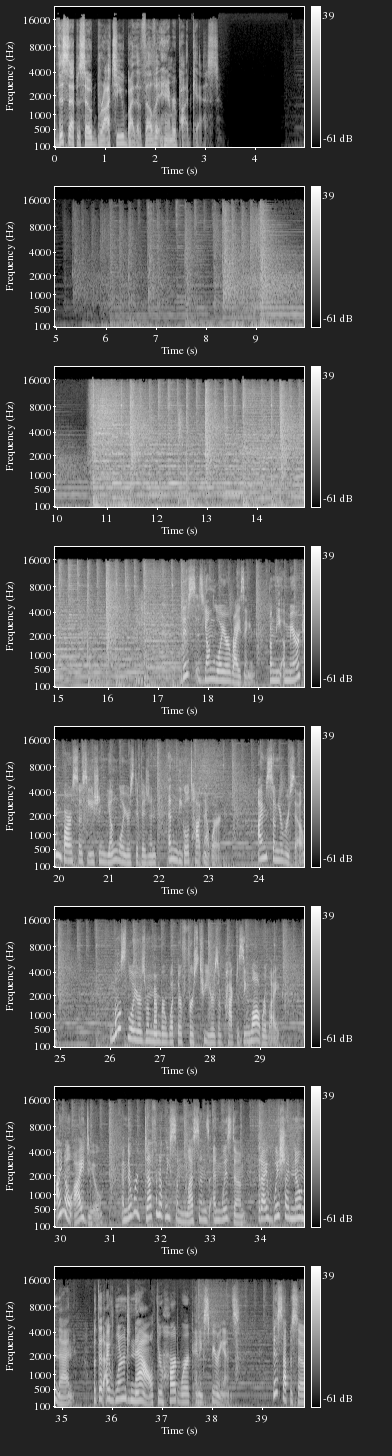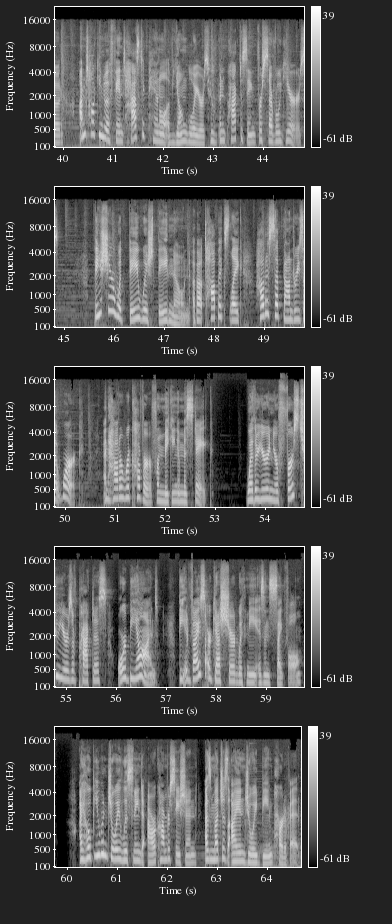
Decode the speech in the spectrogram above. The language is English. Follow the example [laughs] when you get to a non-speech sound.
This episode brought to you by the Velvet Hammer Podcast. This is Young Lawyer Rising from the American Bar Association Young Lawyers Division and Legal Talk Network. I'm Sonia Russo. Most lawyers remember what their first two years of practicing law were like. I know I do, and there were definitely some lessons and wisdom that I wish I'd known then, but that I've learned now through hard work and experience. This episode, I'm talking to a fantastic panel of young lawyers who've been practicing for several years. They share what they wish they'd known about topics like how to set boundaries at work and how to recover from making a mistake. Whether you're in your first two years of practice or beyond, the advice our guests shared with me is insightful. I hope you enjoy listening to our conversation as much as I enjoyed being part of it.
